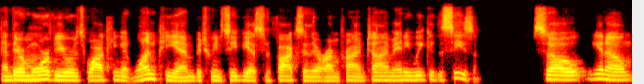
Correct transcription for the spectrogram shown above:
And there are more viewers watching at 1 p.m. between CBS and Fox than there are on prime time any week of the season. So you know,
